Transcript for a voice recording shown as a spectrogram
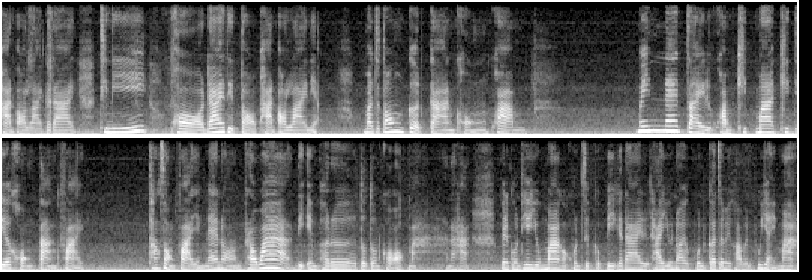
ผ่านออนไลน์ก็ได้ ทีนี้พอได้ติดต่อผ่านออนไลน์เนี่ย มันจะต้องเกิดการของความไม่แน่ใจหรือความคิดมากคิดเยอะของต่างฝ่าย ทั้งสองฝ่ายอย่างแน่นอน เพราะว่า The Emperor ตัวตนเขาออกมา นะคะ เป็นคนที่อายุมากกว่าคุณ 10 กว่าปีก็ได้ หรือถ้าอายุน้อยกว่าคุณก็จะมีความเป็นผู้ใหญ่มาก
